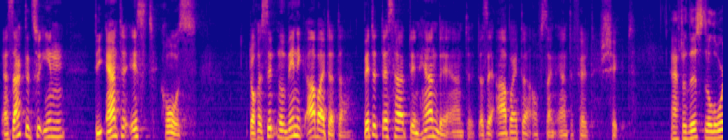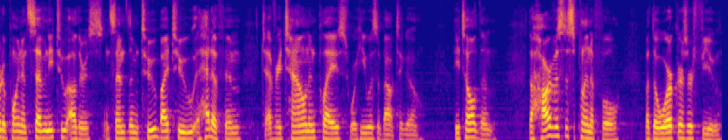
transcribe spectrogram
Er sagte zu ihnen, die Ernte ist groß, doch es sind nur wenig Arbeiter da. Bittet deshalb den Herrn der Ernte, dass er Arbeiter auf sein Erntefeld schickt. After this, the Lord appointed seventy two others, and sent them two by two ahead of him to every town and place where he was about to go. He told them, The harvest is plentiful, but the workers are few.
